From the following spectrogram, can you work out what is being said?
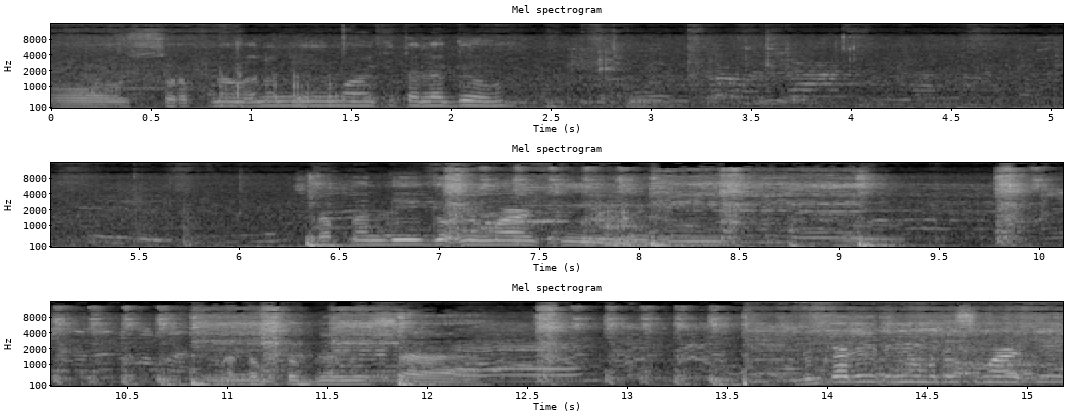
Oh, sarap ng ano ni Marky talaga oh. Sarap ng ligo ni Marky. Matugtog na siya. Doon ka rin, tingnan mo si Marky.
